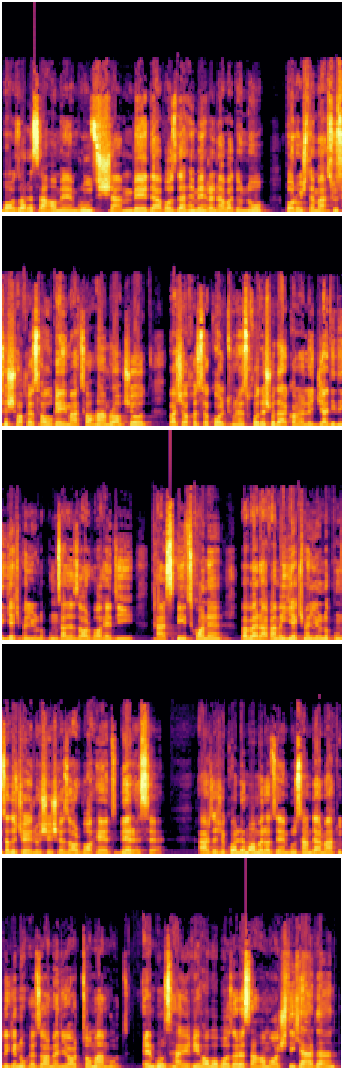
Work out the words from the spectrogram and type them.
بازار سهام امروز شنبه 12 مهر 99 با رشد محسوس شاخص ها و قیمت ها همراه شد و شاخص کل تونست خودش رو در کانال جدید 1 میلیون و 500 هزار واحدی تثبیت کنه و به رقم 1 میلیون و 546 هزار واحد برسه. ارزش کل معاملات امروز هم در محدوده 9000 میلیارد تومان بود. امروز حقیقی ها با بازار سهام آشتی کردند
